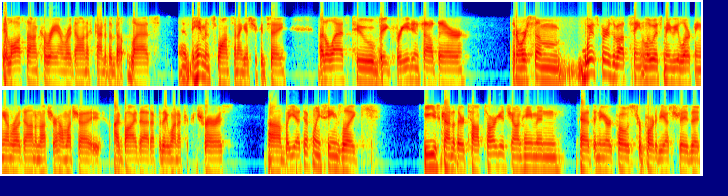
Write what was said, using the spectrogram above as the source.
they lost out on Correa and Rodon is kind of the last. Him and Swanson, I guess you could say, are the last two big free agents out there. There were some whispers about St. Louis maybe lurking on Rodon. I'm not sure how much I I buy that after they went after Contreras. Um, but yeah, it definitely seems like he's kind of their top target. Jon Heyman at the New York Post reported yesterday that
